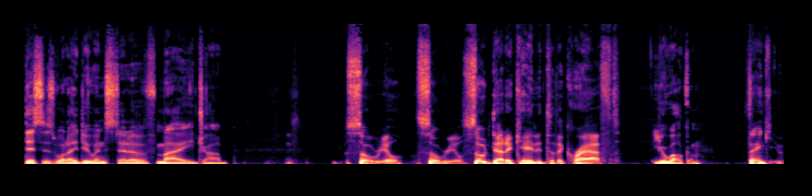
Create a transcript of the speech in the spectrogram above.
This is what I do instead of my job. So real, so real, so dedicated to the craft. You're welcome. Thank you.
